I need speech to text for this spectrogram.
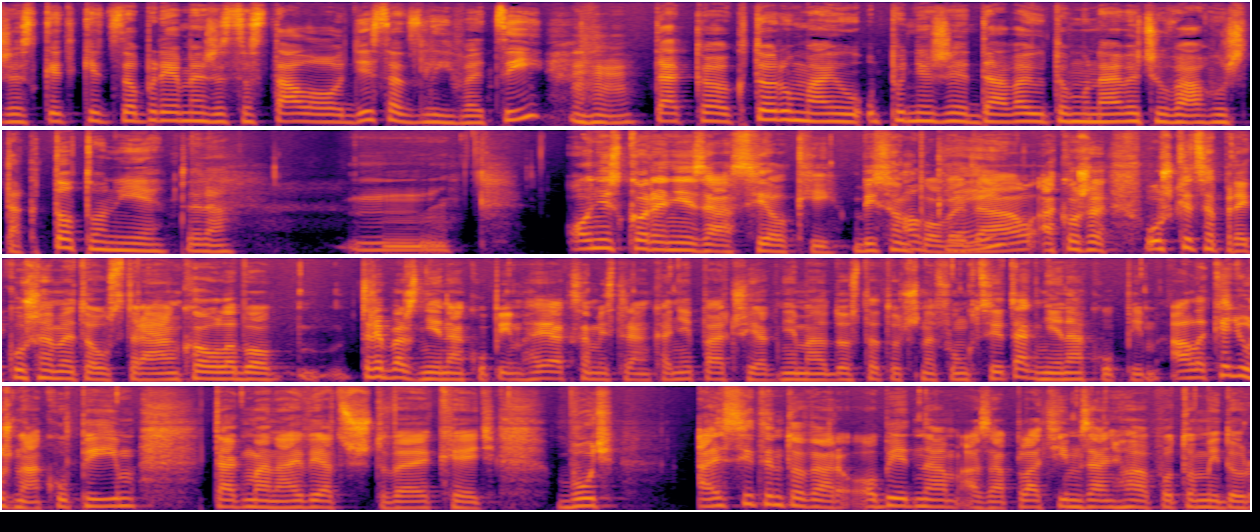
že keď, keď zobrieme, že sa stalo 10 zlých vecí, uh-huh. tak e, ktorú majú úplne, že dávajú tomu najväčšiu váhu, že tak toto nie, teda. Mm, Oneskorenie zásielky, by som okay. povedal. Akože už keď sa prekúšame tou stránkou, lebo treba z nenakúpim, hej, ak sa mi stránka nepáči, ak nemá dostatočné funkcie, tak nenakúpim. Ale keď už nakúpim, tak ma najviac štve, keď buď aj si ten tovar objednám a zaplatím za ňo a potom mi do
